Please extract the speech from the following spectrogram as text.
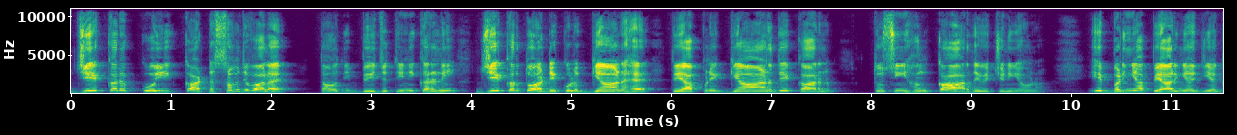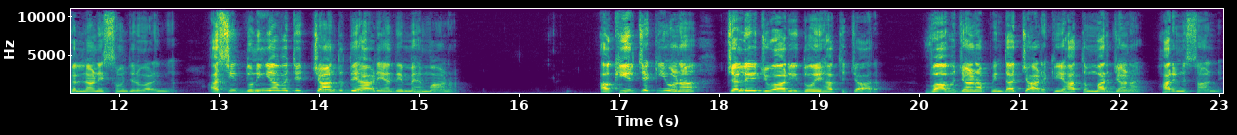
ਜੇਕਰ ਕੋਈ ਘੱਟ ਸਮਝ ਵਾਲਾ ਹੈ, ਤਾਂ ਉਹਦੀ ਬੇਇੱਜ਼ਤੀ ਨਹੀਂ ਕਰਨੀ। ਜੇਕਰ ਤੁਹਾਡੇ ਕੋਲ ਗਿਆਨ ਹੈ ਤੇ ਆਪਣੇ ਗਿਆਨ ਦੇ ਕਾਰਨ ਤੁਸੀਂ ਹੰਕਾਰ ਦੇ ਵਿੱਚ ਨਹੀਂ ਆਉਣਾ। ਇਹ ਬੜੀਆਂ ਪਿਆਰੀਆਂ ਜੀਆਂ ਗੱਲਾਂ ਨੇ ਸਮਝਣ ਵਾਲੀਆਂ। ਅਸੀਂ ਦੁਨੀਆ ਵਿੱਚ ਚੰਦ ਦਿਹਾੜਿਆਂ ਦੇ ਮਹਿਮਾਨ ਆ ਅਖੀਰ 'ਚ ਕੀ ਹੋਣਾ? ਚਲੇ ਜਵਾਰੀ ਦੋਵੇਂ ਹੱਥ ਝਾਰ ਵਾਪ ਜਾਣਾ ਪਿੰਦਾ, ਝਾੜ ਕੇ ਹੱਥ ਮਰ ਜਾਣਾ, ਹਰ ਇਨਸਾਨ ਨੇ।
